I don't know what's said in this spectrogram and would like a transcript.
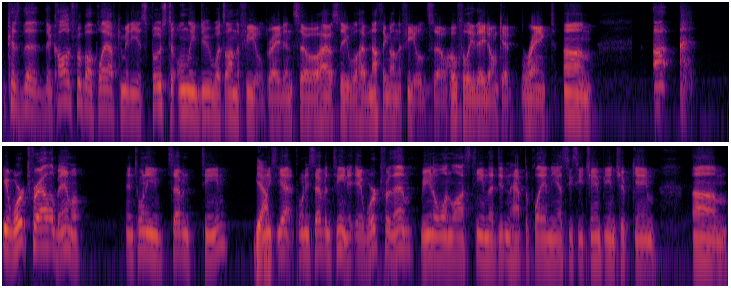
because the the college football playoff committee is supposed to only do what's on the field, right? And so Ohio State will have nothing on the field, so hopefully they don't get ranked. Um, uh, it worked for Alabama in 2017. Yeah. 20 yeah, 2017. It, it worked for them being a one-loss team that didn't have to play in the SEC championship game. Um,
